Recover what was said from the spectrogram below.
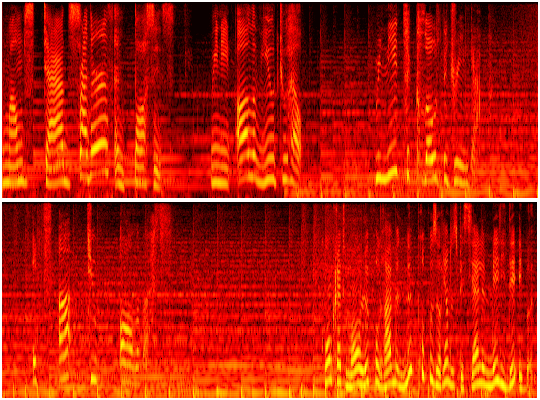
mums, dads, brothers, and bosses. We need all of you to help. We need to close the dream gap. It's up to all of us. Concrètement, le programme ne propose rien de spécial, mais l'idée est bonne.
